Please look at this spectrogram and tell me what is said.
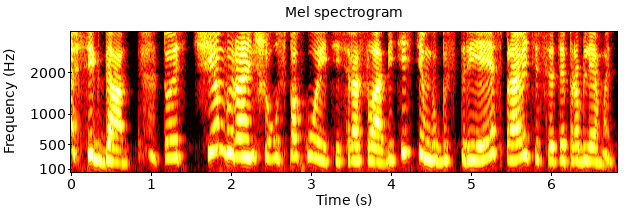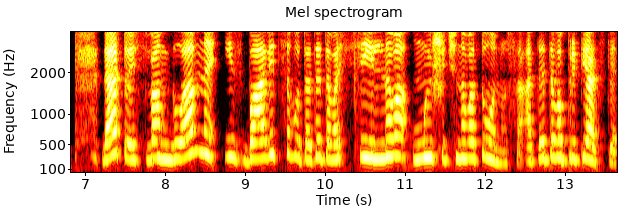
навсегда. То есть, чем вы раньше успокоитесь, расслабитесь, тем вы быстрее справитесь с этой проблемой. Да, то есть вам главное избавиться вот от этого сильного мышечного тонуса, от этого препятствия.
